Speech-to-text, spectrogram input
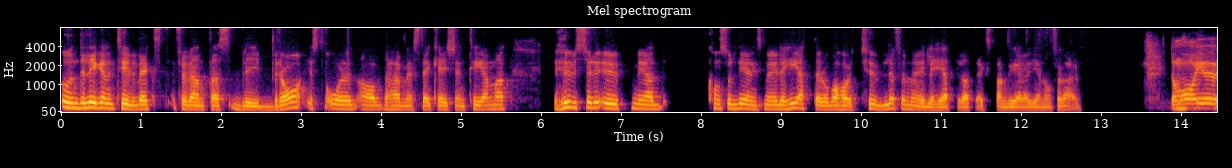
underliggande tillväxt förväntas bli bra i spåren av det här med staycation-temat. Hur ser det ut med konsolideringsmöjligheter och vad har Thule för möjligheter att expandera genom förvärv? De har ju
